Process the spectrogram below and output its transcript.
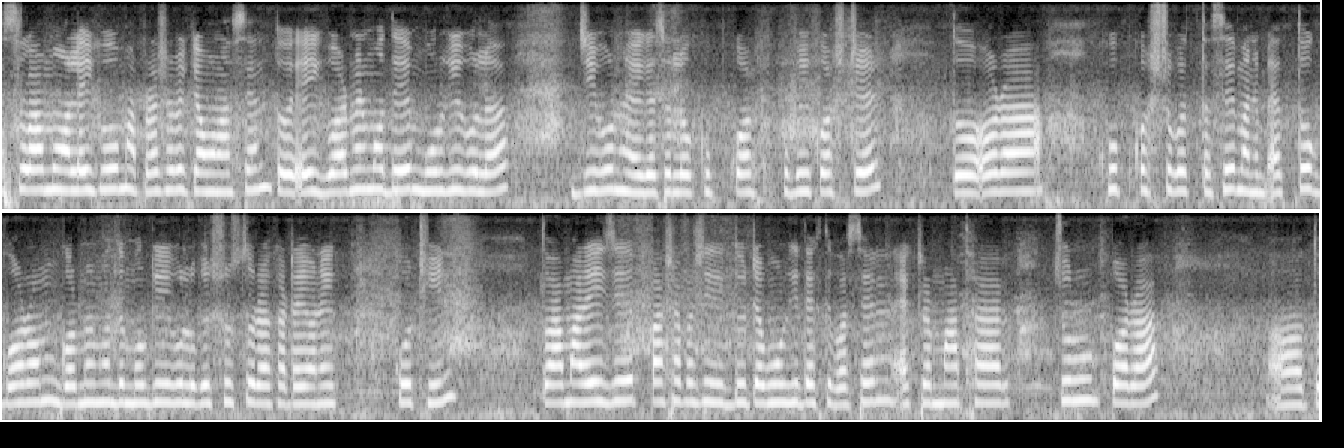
আসসালামু আলাইকুম, আপনারা সবাই কেমন আছেন? তো এই গরমের মধ্যে মুরগিগুলো জীবন হয়ে গেছিল খুব খুবই কষ্টের। তো ওরা খুব কষ্ট করতেছে মানে এত গরম, গরমের মধ্যে মুরগিগুলোকে সুস্থ রাখাটাই অনেক কঠিন। তো আমার এই যে পাশাপাশি দুইটা মুরগি দেখতে পাচ্ছেন, একটা মাথার চুল পরা তো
